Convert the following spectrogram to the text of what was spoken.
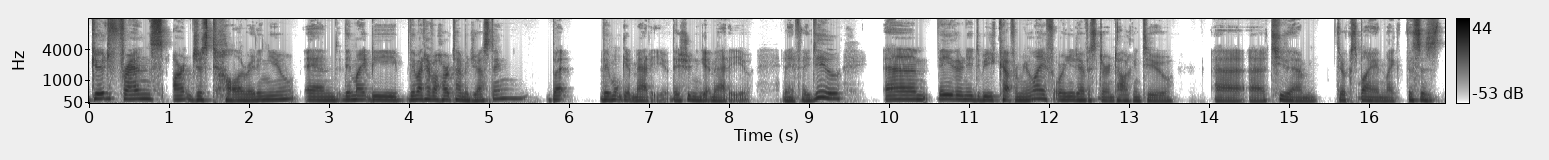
good friends aren't just tolerating you and they might be, they might have a hard time adjusting, but they won't get mad at you. They shouldn't get mad at you. And if they do, um, they either need to be cut from your life or you need to have a stern talking to uh, uh, to them to explain like this is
